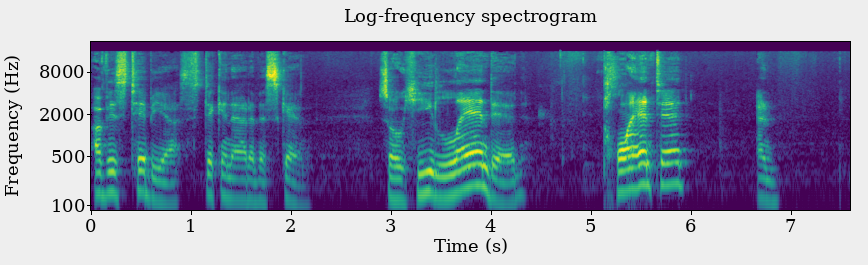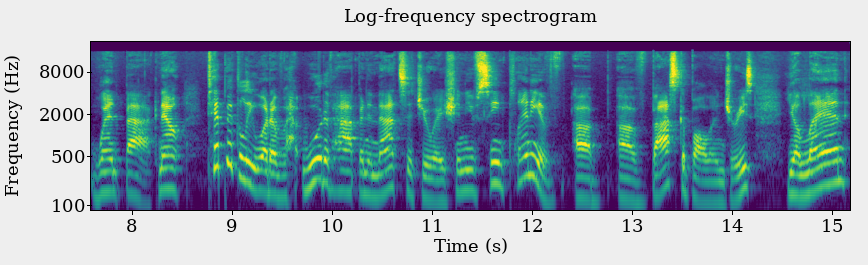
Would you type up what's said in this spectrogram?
of his tibia sticking out of the skin. So, he landed, planted, and went back. Now, typically, what have, would have happened in that situation, you've seen plenty of, uh, of basketball injuries. You land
